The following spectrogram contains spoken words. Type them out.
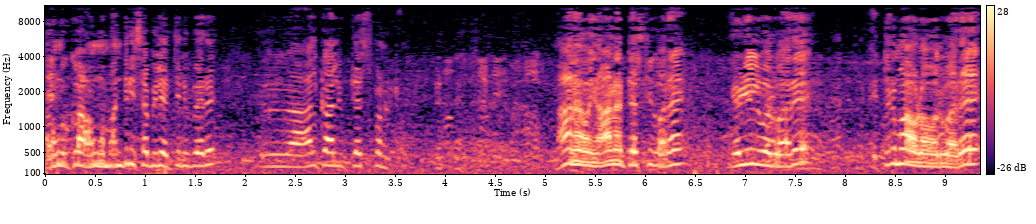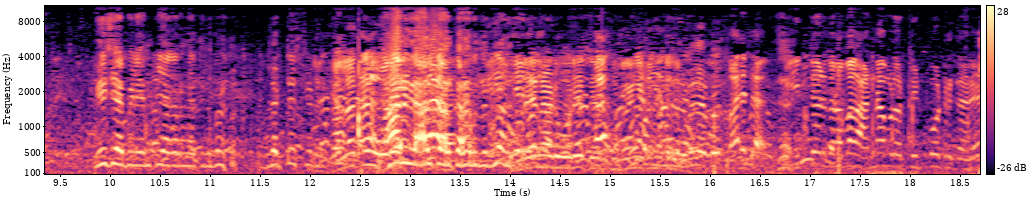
அவங்க அவங்க மந்திரி சபையில் எத்தனை பேர்? ஆல்கால் டெஸ்ட் பண்ணட்டும் நானும் நானும் டெஸ்ட்டுக்கு வரேன். எழில் வருவார் திருமாவளம் வருவார். பிஜேபியில் எம்பி பேர் பிளட் டெஸ்ட் யாருக்கு ஆல்கால் கலந்துருக்கு ஒரே நாடு ஒரே நீட் தேர்வு தொடர்பாக அண்ணாமலை ஒரு ட்வீட் போட்டிருக்காரு.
